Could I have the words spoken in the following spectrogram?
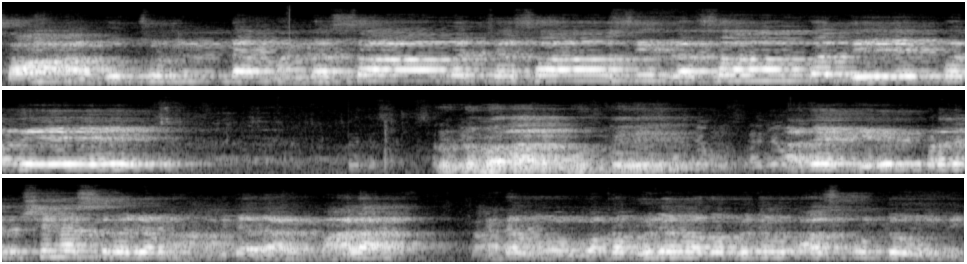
సాగుచుండ మనసా వచసా శిరసా పదే పదే. రెండు పదాలు పూర్తయి. అదే గిరి ప్రదక్షిణ స్రజం అందుకే అది మాల. అంటే ఒక భుజం ఒక భుజం రాసుకుంటూ ఉంది.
